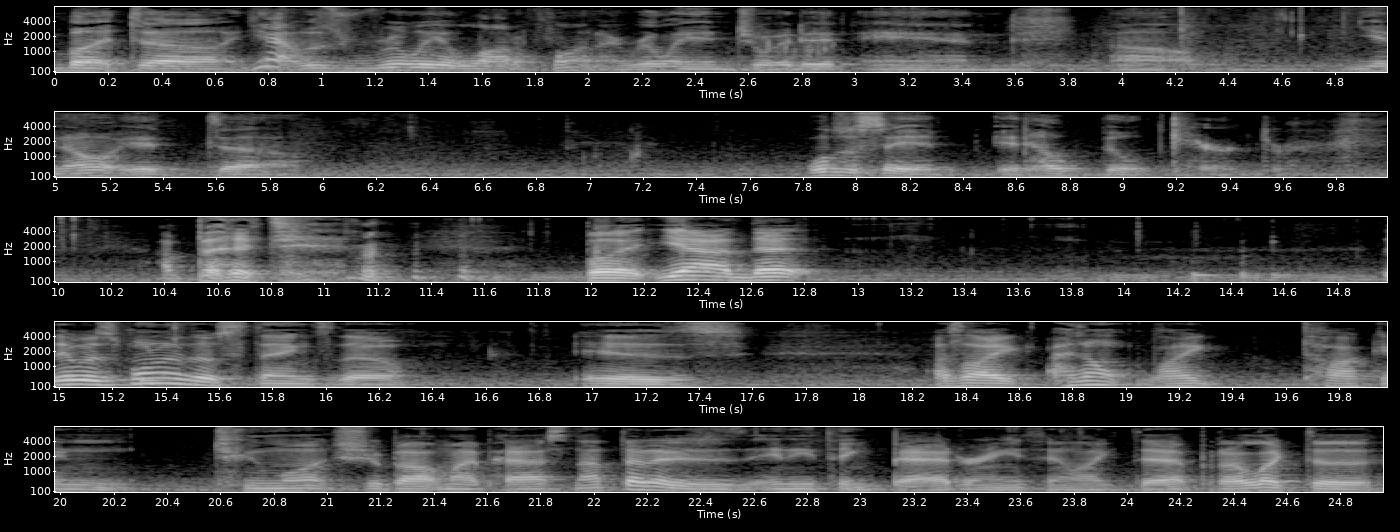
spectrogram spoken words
But uh, yeah, it was really a lot of fun. I really enjoyed it, and um, you know, it. Uh, we'll just say it. It helped build character. I bet it did. but yeah, that it was one of those things though. Is I was like, I don't like talking too much about my past. Not that it is anything bad or anything like that, but I like to.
